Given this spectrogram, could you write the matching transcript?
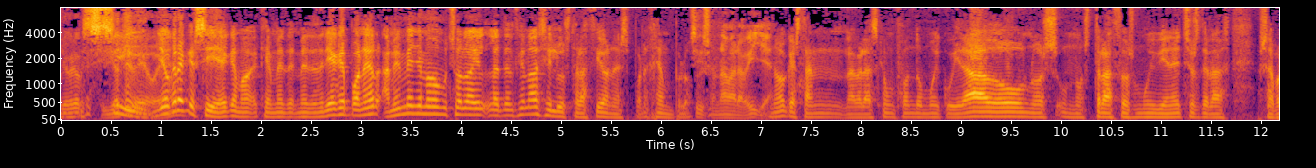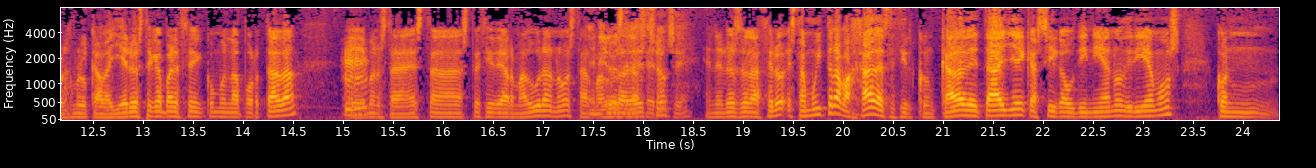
Yo creo que sí, yo te veo. yo ¿eh? creo que sí, ¿eh? que, ma- que me, me tendría que poner. A mí me ha llamado mucho la, la atención las ilustraciones, por ejemplo. Sí, son una maravilla. ¿no? Que están, la verdad es que un fondo muy cuidado, unos, unos trazos muy bien hechos de las. O sea, por ejemplo, el caballero este que aparece como en la portada. Eh, bueno, esta, esta especie de armadura, ¿no? Esta En armadura de del hecho, Acero, sí. en Héroes del Acero, está muy trabajada, es decir, con cada detalle casi gaudiniano, diríamos, con,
